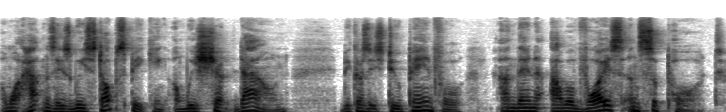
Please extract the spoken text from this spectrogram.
And what happens is we stop speaking and we shut down because it's too painful. And then our voice and support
